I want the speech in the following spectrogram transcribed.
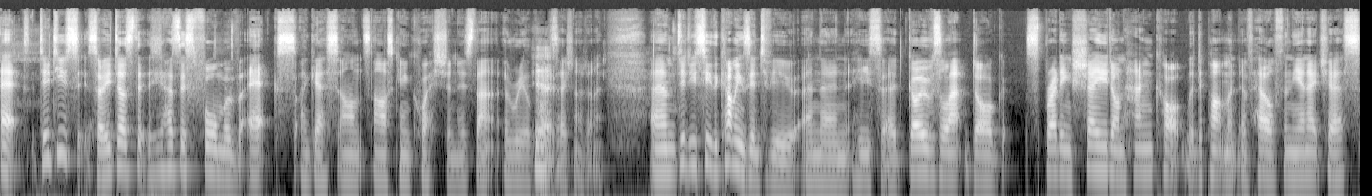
X. Did you see? So he does. Th- he has this form of X, I guess, asking a question. Is that a real Yeah. conversation? I don't know. Um, did you see the Cummings interview? And then he said, "Gove's lapdog spreading shade on Hancock, the Department of Health, and the NHS.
